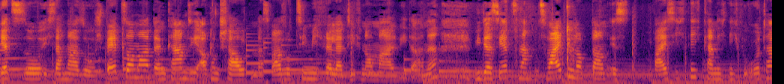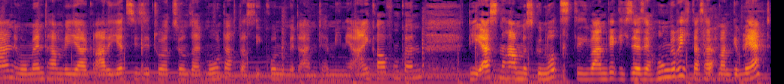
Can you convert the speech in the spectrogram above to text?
Jetzt so, ich sag mal so Spätsommer, dann kamen sie auch und schauten. Das war so ziemlich relativ normal wieder. Ne? Wie das jetzt nach dem zweiten Lockdown ist, weiß ich nicht, kann ich nicht beurteilen. Im Moment haben wir ja gerade jetzt die Situation seit Montag, dass die Kunden mit einem Termin hier einkaufen können. Die ersten haben es genutzt, die waren wirklich sehr, sehr hungrig, das hat man gemerkt.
